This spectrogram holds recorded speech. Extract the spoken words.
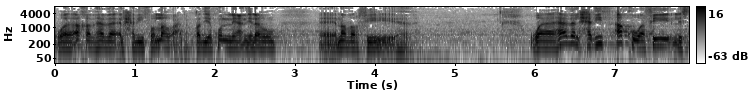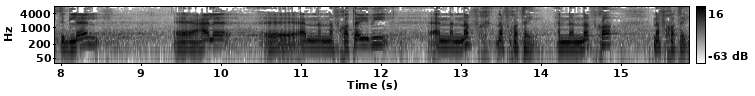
وأخذ هذا الحديث؟ والله أعلم. قد يكون يعني له نظر في هذا. وهذا الحديث أقوى في الاستدلال على أن النفختين أن النفخ نفختين أن النفخ نفختين.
